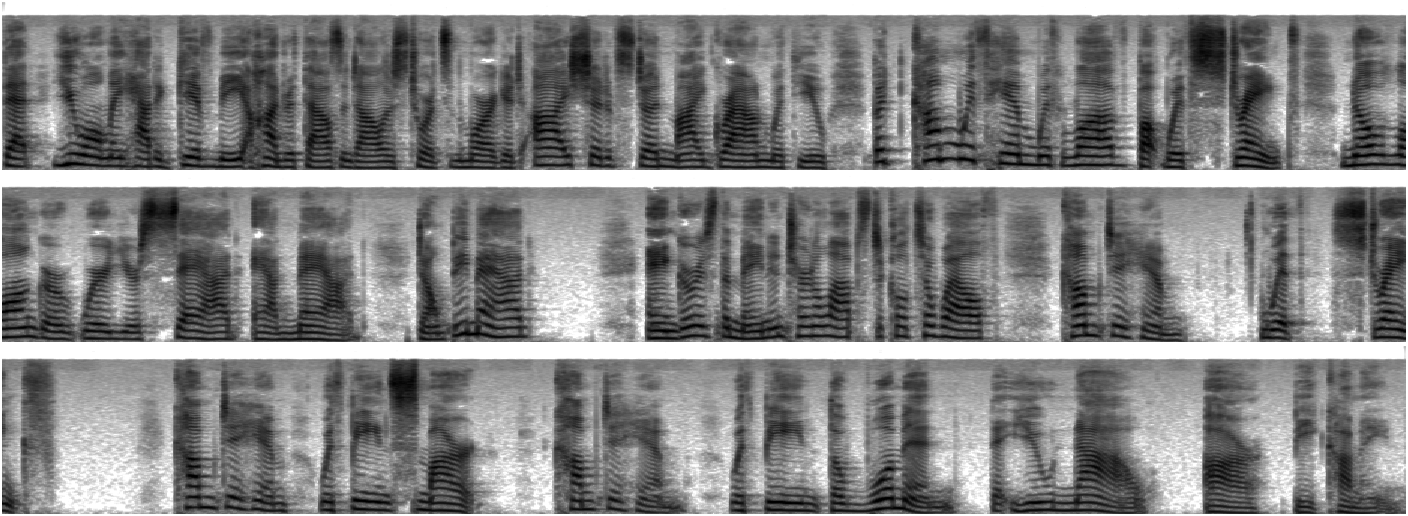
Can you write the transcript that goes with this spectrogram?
that you only had to give me $100,000 towards the mortgage. I should have stood my ground with you. But come with him with love, but with strength, no longer where you're sad and mad. Don't be mad. Anger is the main internal obstacle to wealth. Come to him with strength. Come to him with being smart. Come to him with being the woman that you now are becoming.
